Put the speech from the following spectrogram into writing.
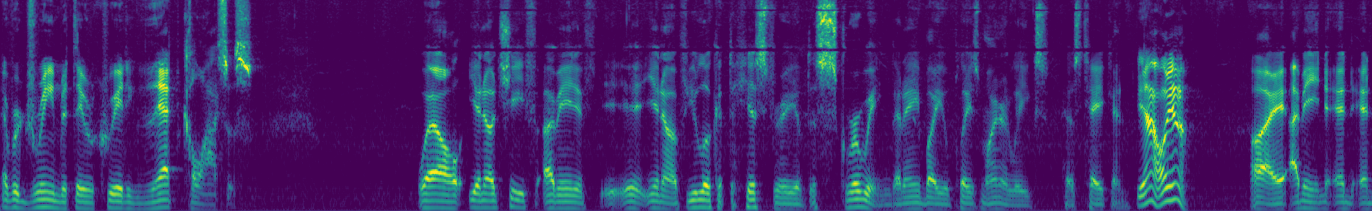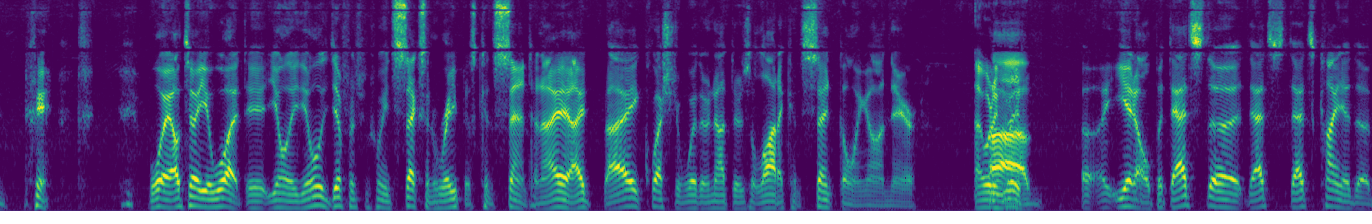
ever dreamed that they were creating that colossus. Well, you know, Chief. I mean, if you know, if you look at the history of the screwing that anybody who plays minor leagues has taken, Yeah, oh yeah. I, I mean, and and boy, I'll tell you what. It, you know, the only difference between sex and rape is consent, and I, I, I question whether or not there's a lot of consent going on there. I would agree. Um, uh, you know, but that's the that's that's kind of the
